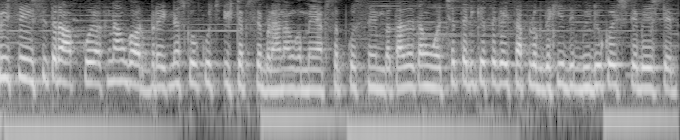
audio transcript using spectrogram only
फिर से इसी तरह आपको रखना होगा और ब्राइटनेस को कुछ स्टेप से बढ़ाना होगा। मैं आप सबको सेम बता देता हूँ, अच्छे तरीके से गई आप लोग देखिए वीडियो को स्टेप बाई स्टेप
